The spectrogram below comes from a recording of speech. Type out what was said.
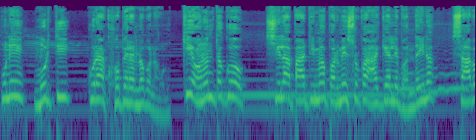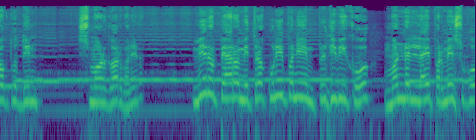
कुनै मूर्ति कुरा खोपेर नबनाउनु। के अनन्तको शिला पार्टीमा परमेश्वरको आज्ञाले भन्दैन साबकको दिन स्मरण गर भनेर? मेरो प्यारो मित्र कुनै पनि पृथ्वीको मण्डलीलाई परमेश्वरको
